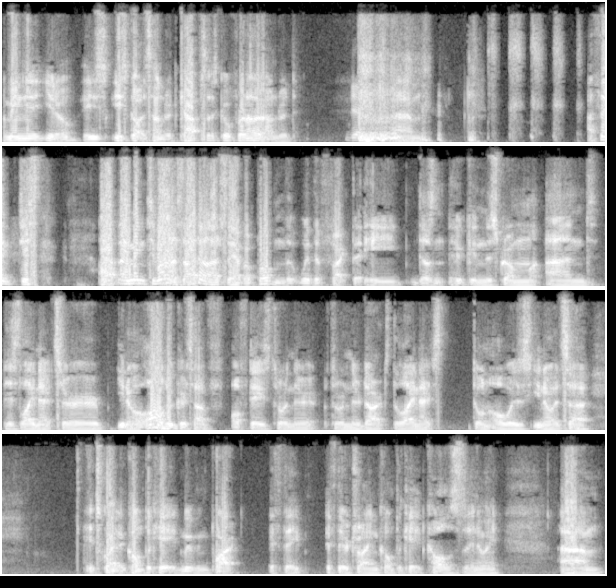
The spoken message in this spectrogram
I mean, uh, you know, he's he's got his hundred caps. Let's go for another hundred. Yeah. Um, I think just. I, I mean, to be honest, I don't actually have a problem that, with the fact that he doesn't hook in the scrum and his lineouts are, you know, all hookers have off days throwing their throwing their darts. The lineouts don't always, you know, it's a it's quite a complicated moving part if they if they're trying complicated calls anyway um,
